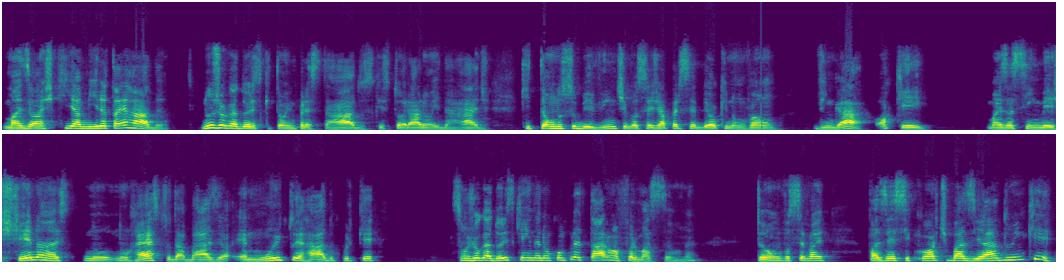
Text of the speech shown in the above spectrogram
mas eu acho que a mira está errada. Nos jogadores que estão emprestados, que estouraram a idade, que estão no sub-20 e você já percebeu que não vão vingar, ok. Mas assim, mexer na, no, no resto da base é muito errado, porque são jogadores que ainda não completaram a formação, né? Então você vai fazer esse corte baseado em quê?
